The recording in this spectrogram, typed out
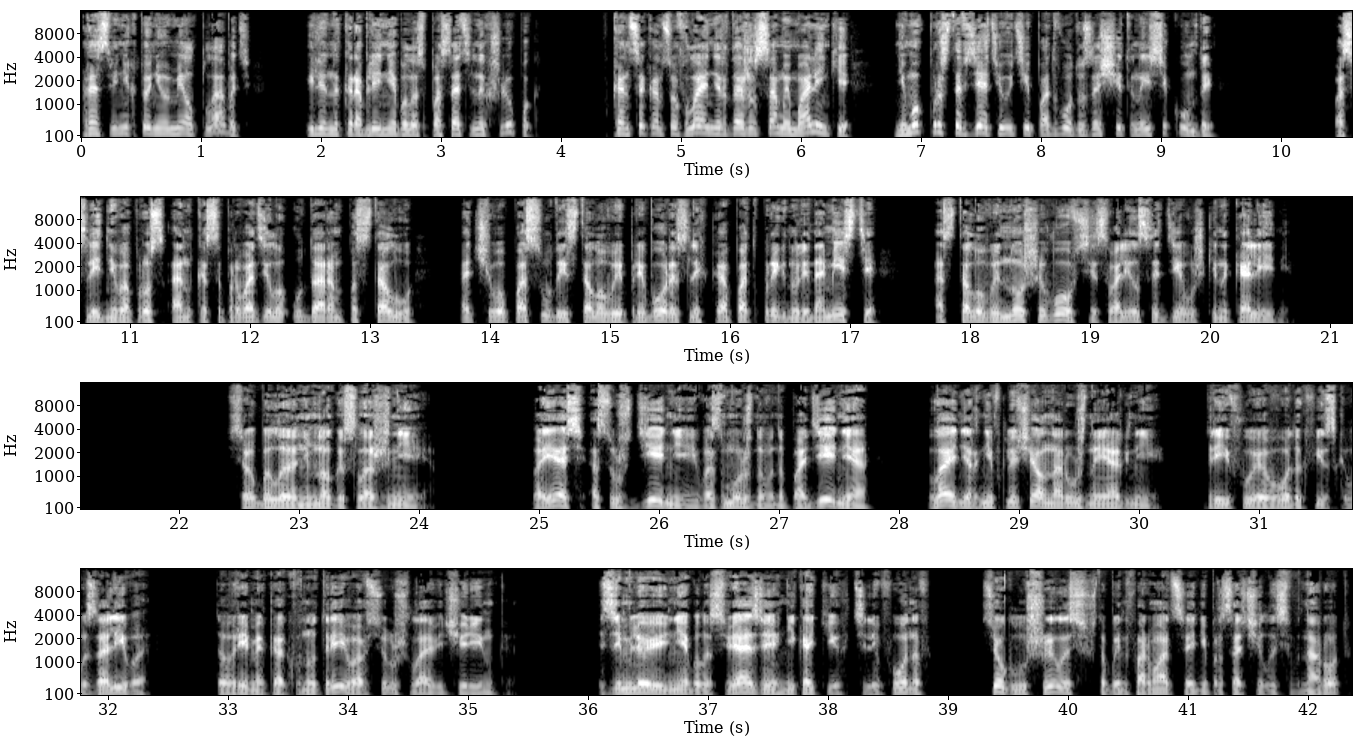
Разве никто не умел плавать? Или на корабле не было спасательных шлюпок? В конце концов, лайнер, даже самый маленький, Не мог просто взять и уйти под воду за считанные секунды? Последний вопрос Анка сопроводила ударом по столу, отчего посуда и столовые приборы слегка подпрыгнули на месте, а столовый нож и вовсе свалился девушке на колени. Все было немного сложнее. Боясь осуждения и возможного нападения, лайнер не включал наружные огни, дрейфуя в водах Финского залива, в то время как внутри вовсю шла вечеринка. С землей не было связи, никаких телефонов, все глушилось, чтобы информация не просочилась в народ.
